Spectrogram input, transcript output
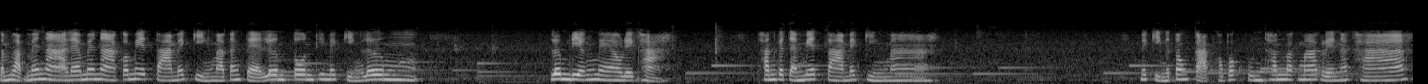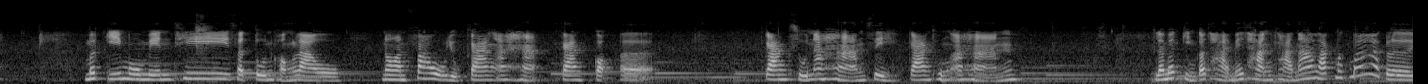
สำหรับแม่นาแล้วแม่นาก็เมตตาแม่กิ่งมาตั้งแต่เริ่มต้นที่แม่กิ่งเริ่ม เริ่มเลี้ยงแมวเลยค่ะ ท่านก็จะเมตตาแม่กิ่งมาแม่กิ่งก็ต้องกราบขอบพระคุณท่านมาก ๆ เลยนะคะ เมื่อกี้โมเมนต์ที่สตูลของเรานอนเฝ้าอยู่กลางอาหารกลางเกาะเอ่อกลางศูนย์อาหารสิกลางถุงอาหาร แล้วแม่กิ่งก็ถ่ายไม่ทันค่ะน่ารักมาก ๆเลย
